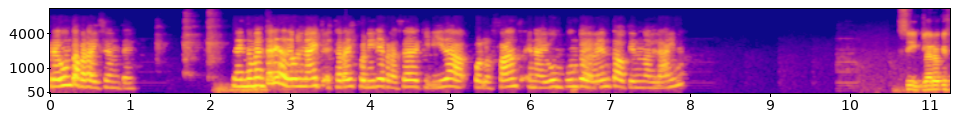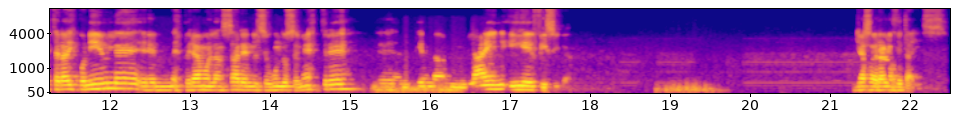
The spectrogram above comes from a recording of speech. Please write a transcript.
Pregunta para Vicente. ¿La indumentaria de All Night estará disponible para ser adquirida por los fans en algún punto de venta o tienda online? Sí, claro que estará disponible. Eh, esperamos lanzar en el segundo semestre eh, en tienda online y física. Ya sabrán los detalles.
